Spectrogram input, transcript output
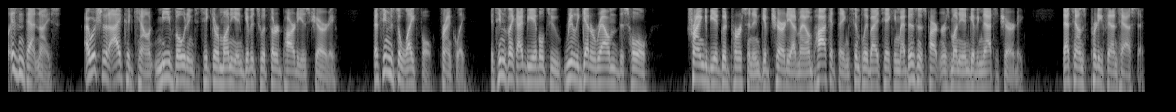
Well, isn't that nice? I wish that I could count me voting to take your money and give it to a third party as charity. That seems delightful, frankly. It seems like I'd be able to really get around this whole trying to be a good person and give charity out of my own pocket thing simply by taking my business partner's money and giving that to charity. That sounds pretty fantastic.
